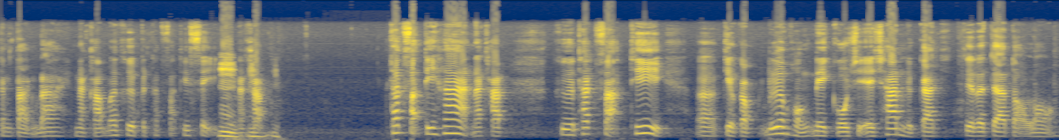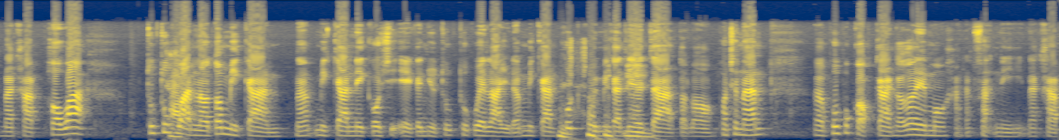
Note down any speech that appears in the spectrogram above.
ต่างๆ ได้นะครับก็คือเป็นทักษะที่สี่นะครับ ทักษะที่ 5 นะครับ คือทักษะที่เอ่อเกี่ยวกับเรื่องของ negotiation หรือการเจรจาต่อรองนะครับ เพราะว่าทุกครัๆบวันเราต้องมีการนะมีการ negotiate กันอยู่ทุก ๆ เวลาอยู่แล้วมีการพูดคุยมีการเจรจาต่อรอง เพราะฉะนั้นเอ่อผู้ประกอบการเขาก็เลยมองหาทักษะนี้นะครับ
